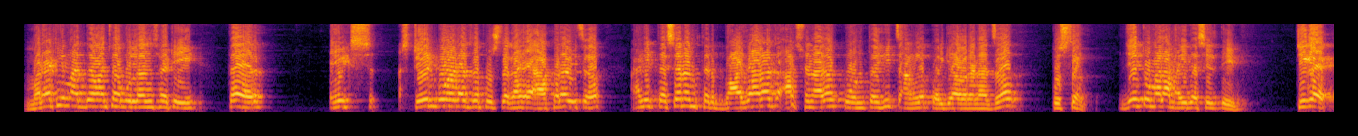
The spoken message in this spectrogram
मराठी माध्यमाच्या मुलांसाठी तर एक स्टेट बोर्डाचं पुस्तक आहे अकरावीचं. आणि त्याच्यानंतर बाजारात असणारं कोणतंही चांगलं पर्यावरणाचं पुस्तक. जे तुम्हाला माहीत असेल ते. ठीक आहे?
